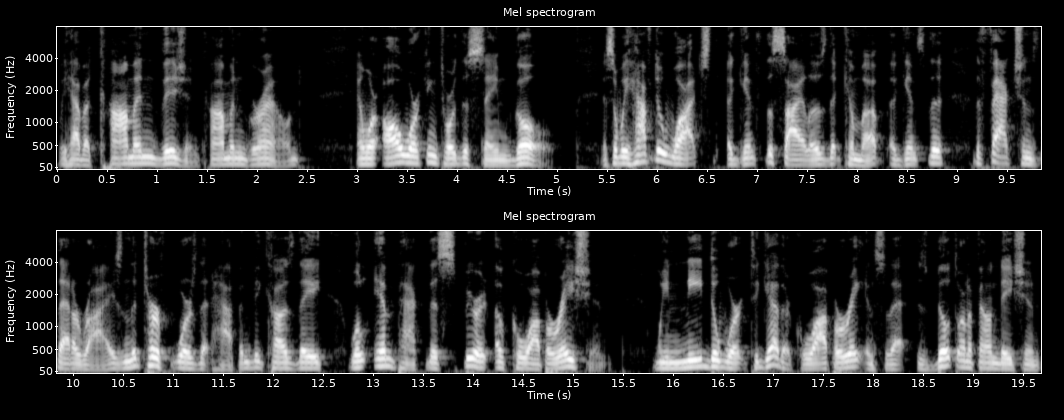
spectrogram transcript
We have a common vision, common ground, and we're all working toward the same goal. And so we have to watch against the silos that come up, against the, the factions that arise and the turf wars that happen because they will impact the spirit of cooperation. We need to work together, cooperate. And so that is built on a foundation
